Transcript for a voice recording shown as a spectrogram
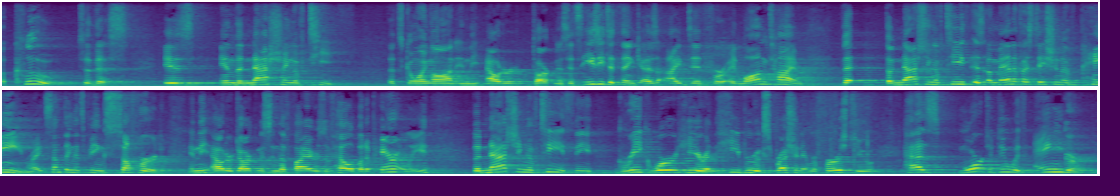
A clue to this is in the gnashing of teeth that's going on in the outer darkness. It's easy to think, as I did for a long time, that the gnashing of teeth is a manifestation of pain, right? Something that's being suffered in the outer darkness in the fires of hell. But apparently, the gnashing of teeth, the Greek word here and the Hebrew expression it refers to, has more to do with anger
